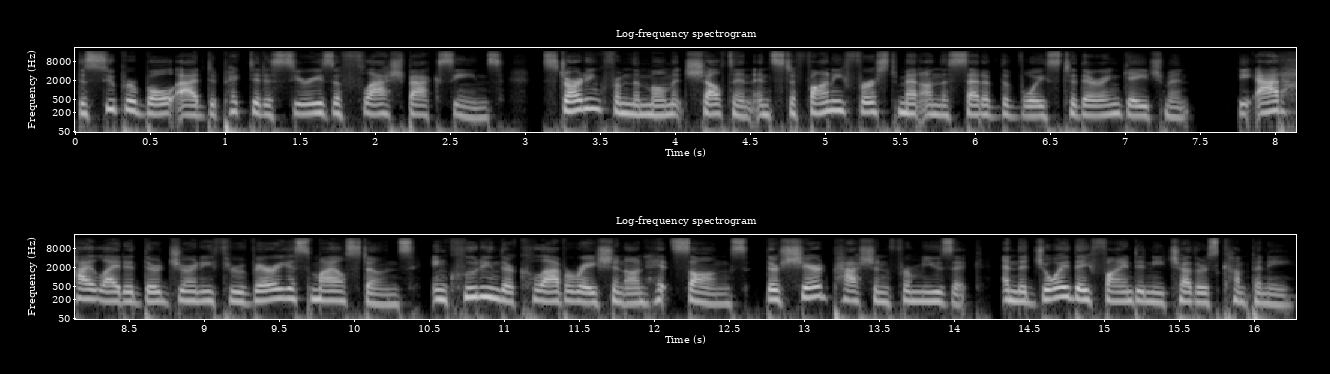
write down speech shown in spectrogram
the Super Bowl ad depicted a series of flashback scenes, starting from the moment Shelton and Stefani first met on the set of The Voice to their engagement. The ad highlighted their journey through various milestones, including their collaboration on hit songs, their shared passion for music, and the joy they find in each other's company.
